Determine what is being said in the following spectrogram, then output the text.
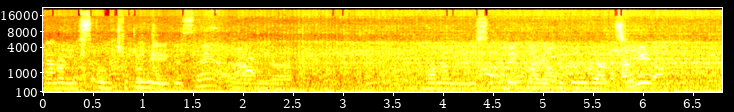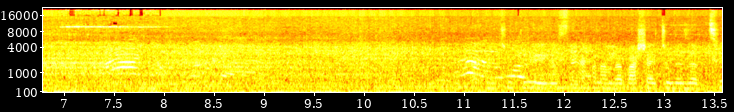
মনন স্কুল ছুটি হয়ে গেছে। এখন আমরা মনন স্কুলে গাড়িতে করে যাচ্ছি। এখন ছুটি হয়ে গেছে। এখন আমরা বাসায় চলে যাচ্ছি।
